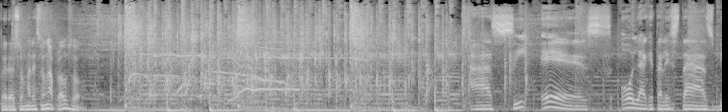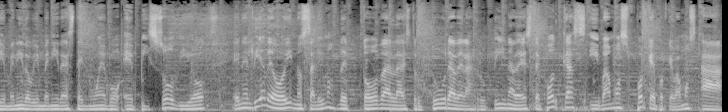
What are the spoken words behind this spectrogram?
Pero eso merece un aplauso. Así es. Hola, ¿qué tal estás? Bienvenido, bienvenida a este nuevo episodio. En el día de hoy nos salimos de toda la estructura, de la rutina de este podcast y vamos, ¿por qué? Porque vamos a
